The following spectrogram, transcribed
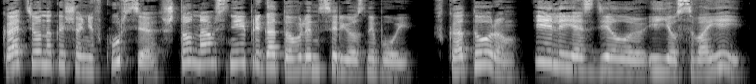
Котенок еще не в курсе, что нам с ней приготовлен серьезный бой, в котором или я сделаю ее своей,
